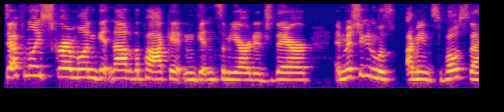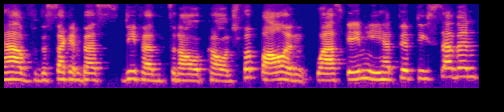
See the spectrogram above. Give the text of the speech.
definitely scrambling, getting out of the pocket and getting some yardage there. And Michigan was, I mean, supposed to have the second best defense in all of college football. And last game, he had 57.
